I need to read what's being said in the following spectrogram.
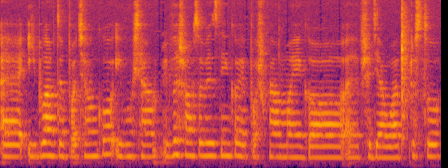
E, I byłam w tym pociągu i musiałam, i wyszłam sobie z niego i poszukałam mojego e, przedziału, a po prostu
